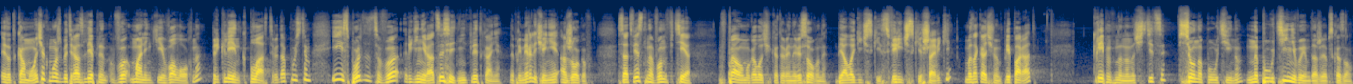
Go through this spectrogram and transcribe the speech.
этот комочек может быть разлеплен в маленькие волокна, приклеен к пластырю, допустим, и используется в регенерации соединительной ткани, например, лечении ожогов. Соответственно, вон в те в правом уголочке, которые нарисованы, биологические сферические шарики. Мы закачиваем препарат, крепим на наночастицы, все на паутину, напаутиниваем даже, я бы сказал,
